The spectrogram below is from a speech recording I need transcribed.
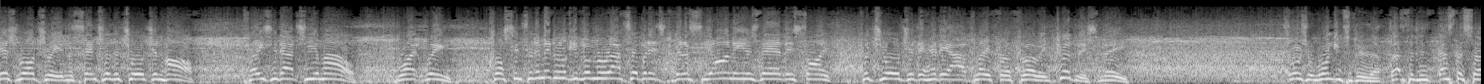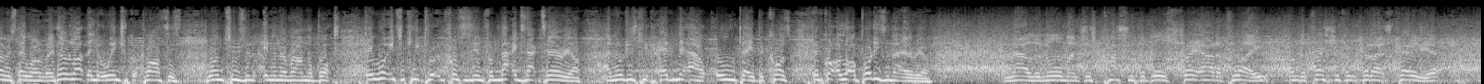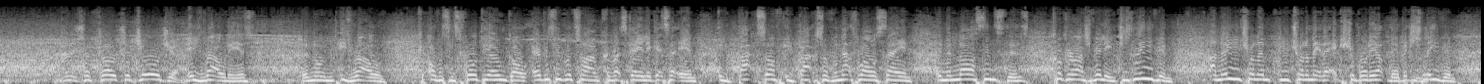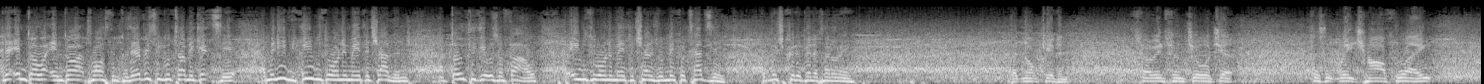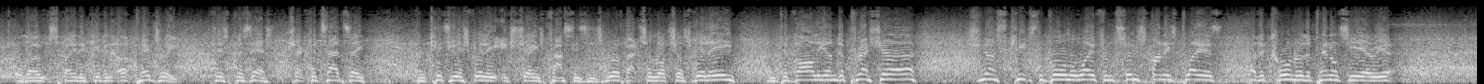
Here's Rodri in the centre of the Georgian half. Plays it out to Yamal. Right wing. Cross into the middle looking for Morata, but it's Veneziani who's there this time for Georgia to head it out play for a throw in. Goodness me. Georgia want you to do that. That's the that's the service they want. They don't like the little intricate passes, one twos in, in and around the box. They want you to keep putting crosses in from that exact area, and they'll just keep heading it out all day because they've got a lot of bodies in that area. Now Lenormand just passes the ball straight out of play under pressure from Kvaratskhelia and it's a throw to Georgia. He's rattled, he is. He's rattled. Obviously scored the own goal every single time Kvaratskhelia gets at him. He backs off, he backs off, and that's why I was saying in the last instance, Kochorashvili, just leave him. I know you're trying to you're trying to make that extra body up there, but just leave him. Let him go at him, go out past him, because every single time he gets it, I mean, even he was the one who made the challenge. I don't think it was a foul, but he was the one who made the challenge with Mikautadze, which could have been a penalty. But not given. Throw in from Georgia doesn't reach halfway although Spain have given it up. Pedri dispossessed. Chakvetadze. And Kiteishvili exchange passes. It's back to Lochoshvili and Dvali under pressure just keeps the ball away from two Spanish players at the corner of the penalty area.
